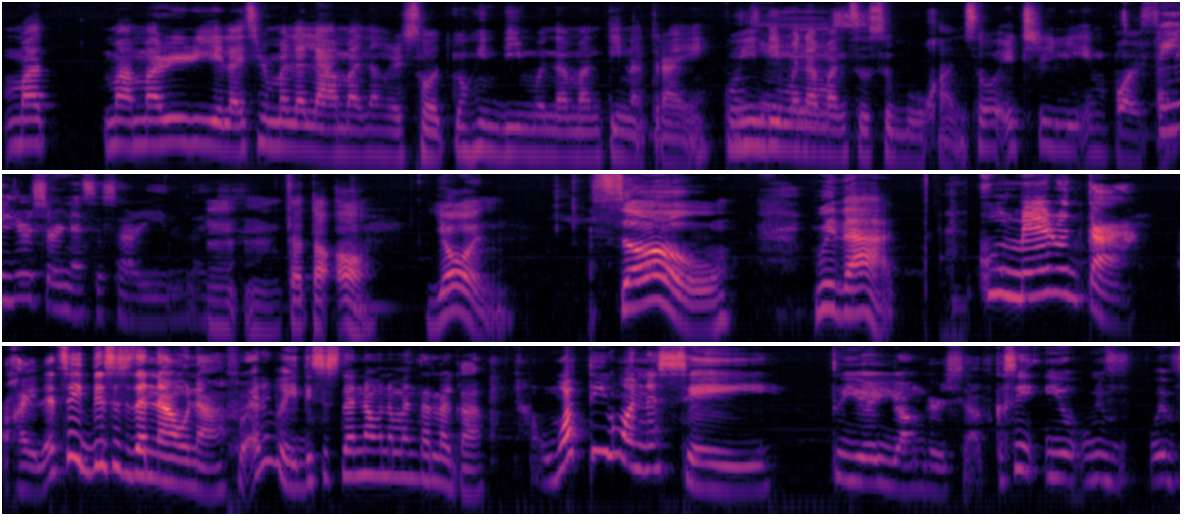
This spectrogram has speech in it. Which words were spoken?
ma ma marirealize or malalaman ng result kung hindi mo naman tinatry. Kung hindi mo Yes. naman susubukan. So, it's really important. Failures are necessary in life. Mm-mm, totoo. Yon. So, with that, Kung meron ka, okay, let's say this is the now na. So anyway, this is the now naman talaga. What do you wanna say to your younger self? Kasi you, we've, we've,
